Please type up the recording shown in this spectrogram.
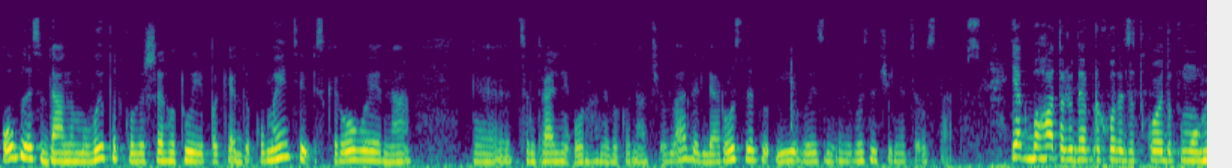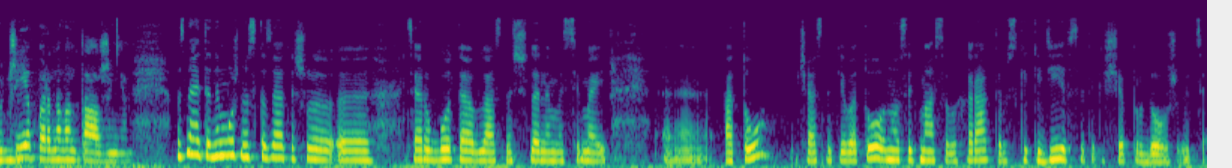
область в даному випадку лише готує пакет документів і скеровує на центральні органи виконавчої влади для розгляду і визна- визначення цього статусу. Як багато людей приходить за такою допомогою? Чи є перенавантаження? Ви знаєте, не можна сказати, що е, ця робота власне з членами сімей е, АТО, учасників АТО, носить масовий характер, оскільки дії все-таки ще продовжуються.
